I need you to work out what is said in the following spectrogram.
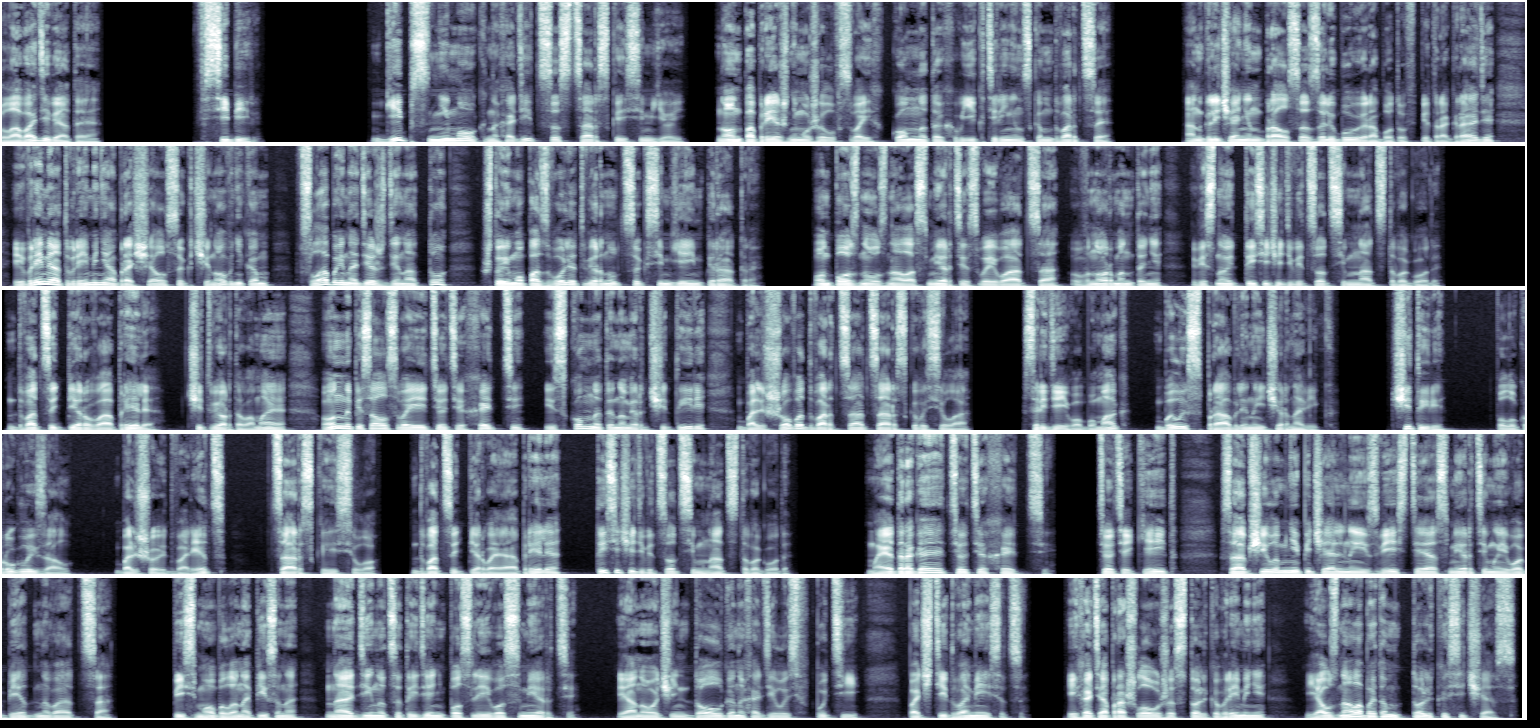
Глава 9. В Сибирь. Гипс не мог находиться с царской семьей, но он по-прежнему жил в своих комнатах в Екатерининском дворце. Англичанин брался за любую работу в Петрограде и время от времени обращался к чиновникам в слабой надежде на то, что ему позволят вернуться к семье императора. Он поздно узнал о смерти своего отца в Нормантоне весной 1917 года. 21 апреля, 4 мая, он написал своей тете Хетти из комнаты номер 4 Большого дворца царского села. Среди его бумаг был исправленный черновик. 4. Полукруглый зал. Большой дворец. Царское село. 21 апреля 1917 года. Моя дорогая тетя Хетти, тетя Кейт — сообщила мне печальное известие о смерти моего бедного отца. Письмо было написано на одиннадцатый день после его смерти, и оно очень долго находилось в пути, почти два месяца. И хотя прошло уже столько времени, я узнал об этом только сейчас.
